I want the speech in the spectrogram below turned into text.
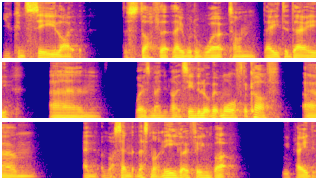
you can see like the stuff that they would have worked on day to day, and whereas Man United seemed a little bit more off the cuff. Um, and I'm not saying that that's not an ego thing, but we played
